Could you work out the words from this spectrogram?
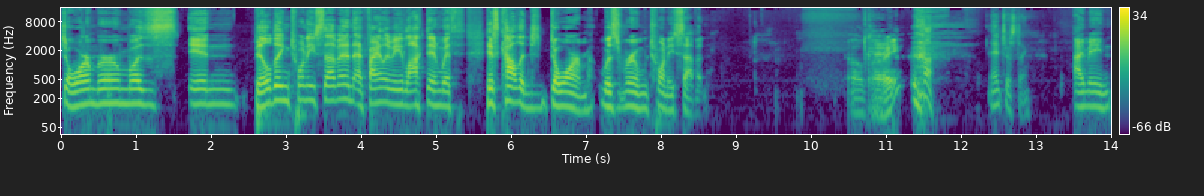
dorm room was in building 27 and finally we locked in with his college dorm was room 27 Okay. Interesting. i mean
